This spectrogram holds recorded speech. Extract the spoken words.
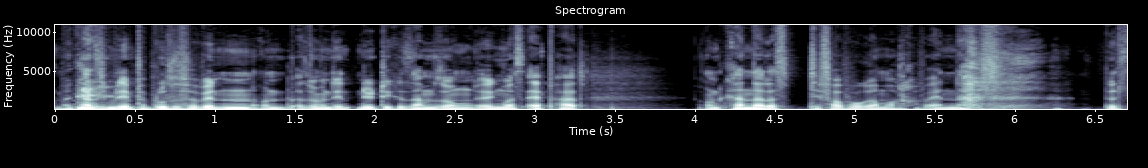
man kann sich mit dem per Bluetooth verbinden und also wenn die nötige Samsung irgendwas App hat und kann da das TV-Programm auch drauf ändern. Das,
